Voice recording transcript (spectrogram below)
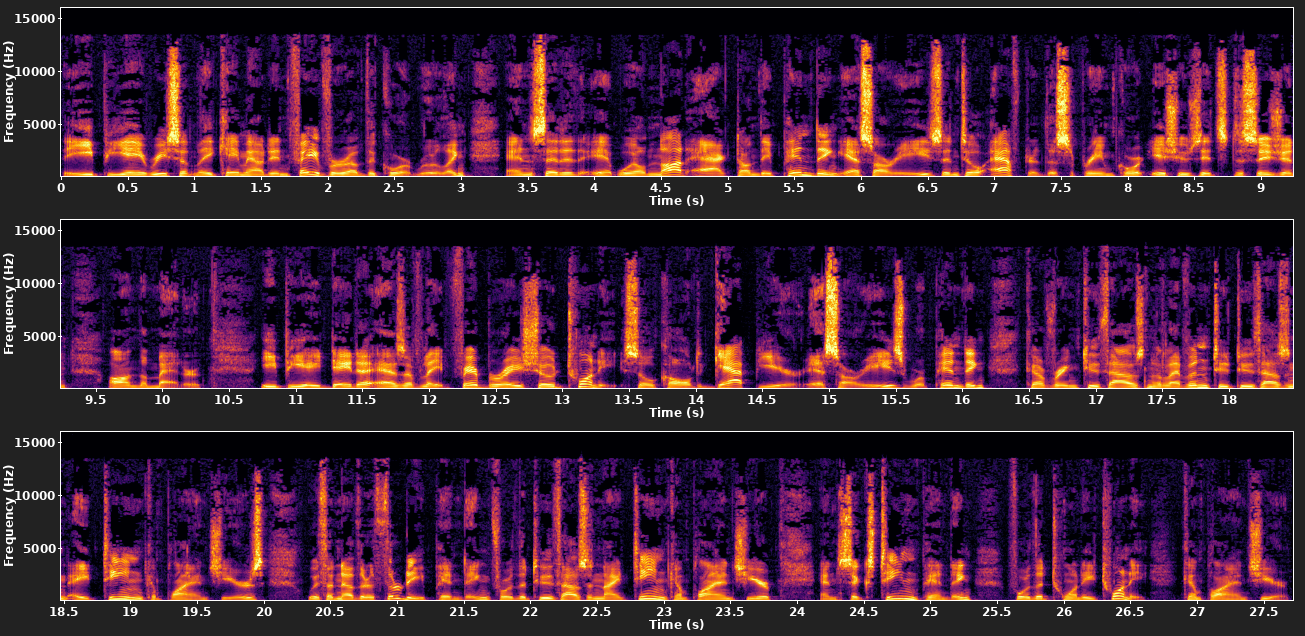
The EPA recently came out in favor of the court ruling and said it will not act on the pending SREs until after the Supreme Court issues its decision on the matter. EPA data as of late February showed 20 so called gap year SREs were pending, covering 2011 to 2018 compliance years, with another 30 pending for the 2019 compliance year and 16 pending for the 2020 compliance year.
